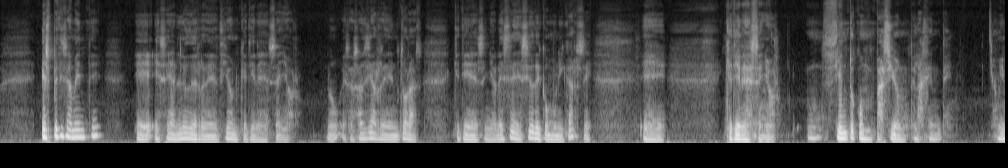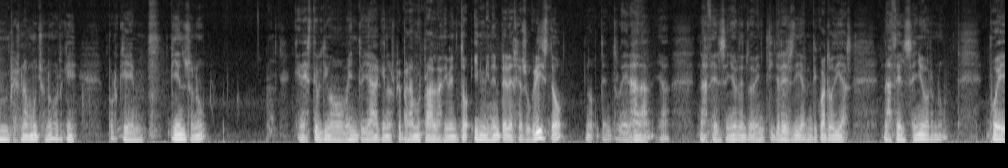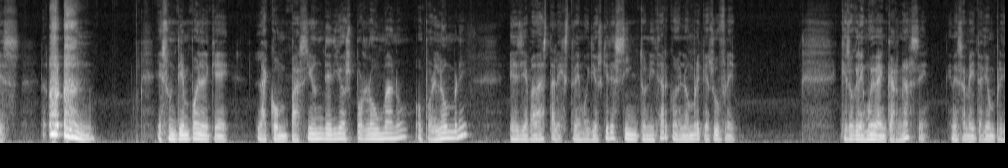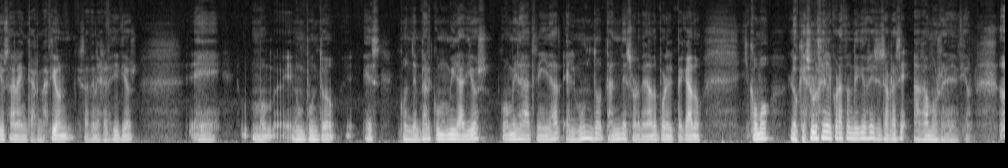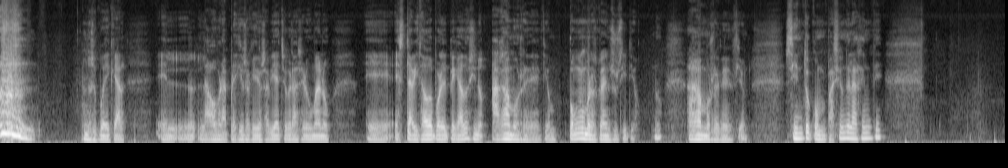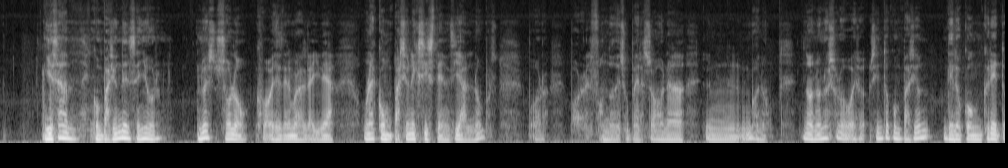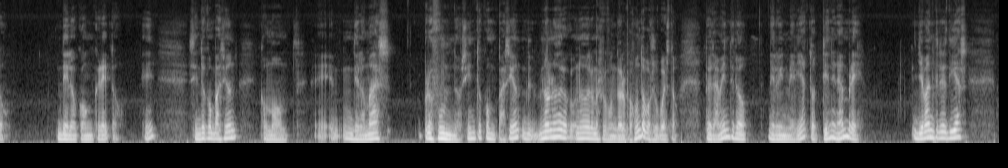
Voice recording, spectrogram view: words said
es precisamente eh, ese anhelo de redención que tiene el Señor, ¿no? esas ansias redentoras que tiene el Señor, ese deseo de comunicarse eh, que tiene el Señor. Siento compasión de la gente. A mí me impresiona mucho, ¿no? Porque, porque pienso, ¿no? Que en este último momento, ya que nos preparamos para el nacimiento inminente de Jesucristo, no, dentro de nada, ya nace el Señor, dentro de 23 días, 24 días, nace el Señor, ¿no? Pues es un tiempo en el que la compasión de Dios por lo humano o por el hombre es llevada hasta el extremo y Dios quiere sintonizar con el hombre que sufre, que es lo que le mueve a encarnarse. En esa meditación preciosa de la encarnación, que se hacen ejercicios, eh, en un punto es contemplar cómo mira a Dios cómo mira la Trinidad el mundo tan desordenado por el pecado y cómo lo que surge en el corazón de Dios es esa frase, hagamos redención. no se puede quedar la obra preciosa que Dios había hecho con el ser humano eh, esclavizado por el pecado, sino hagamos redención, pongámonos en su sitio, ¿no? Hagamos redención. Siento compasión de la gente y esa compasión del Señor no es solo, como a veces tenemos la idea, una compasión existencial, ¿no? Pues por, por, el fondo de su persona. Mm, bueno, no, no, no es solo eso. Siento compasión de lo concreto, de lo concreto. ¿eh? Siento compasión como eh, de lo más profundo. Siento compasión, no, no, de lo, no de lo más profundo, de lo profundo por supuesto, pero también de lo, de lo inmediato. Tienen hambre. Llevan tres días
